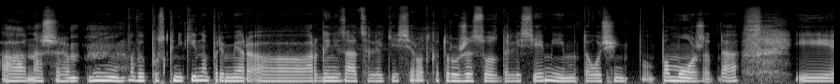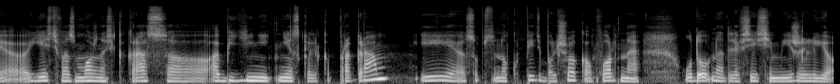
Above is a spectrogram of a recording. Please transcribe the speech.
наши выпускники, например, организации для детей сирот, которые уже создали семьи, им это очень поможет, да, и э, есть возможность как раз э, объединить несколько программ и, собственно, купить большое, комфортное, удобное для всей семьи жилье.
